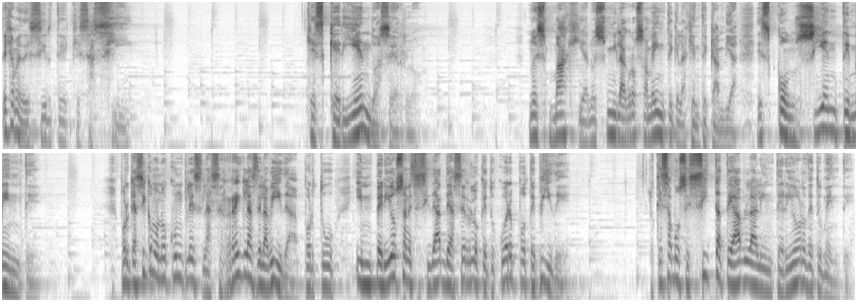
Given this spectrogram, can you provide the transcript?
Déjame decirte que es así, que es queriendo hacerlo. No es magia, no es milagrosamente que la gente cambia, es conscientemente. Porque así como no cumples las reglas de la vida por tu imperiosa necesidad de hacer lo que tu cuerpo te pide, lo que esa vocecita te habla al interior de tu mente,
